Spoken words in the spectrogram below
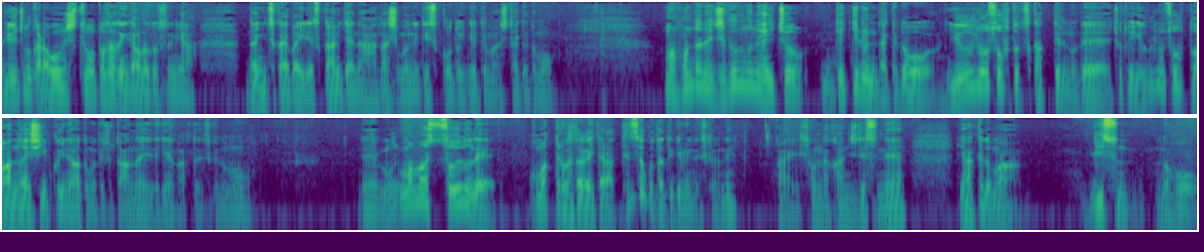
YouTube から音質を落とさずにダウンロードするには何使えばいいですかみたいな話もね、ディスコードに出てましたけども。まあ本当はね、自分もね、一応できるんだけど、有料ソフト使ってるので、ちょっと有料ソフト案内しにくいなと思ってちょっと案内できなかったですけども。ね、まあまあそういうので困ってる方がいたら手伝うことはできるんですけどね。はい、そんな感じですね。いや、けどまあ、リスンの方、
